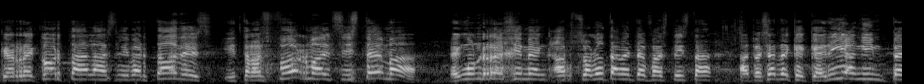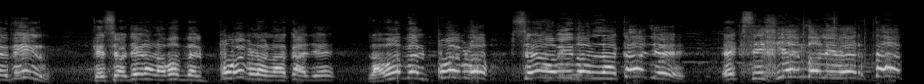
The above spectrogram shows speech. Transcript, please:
que recorta las libertades y transforma el sistema en un régimen absolutamente fascista, a pesar de que querían impedir que se oyera la voz del pueblo en la calle, la voz del pueblo se ha oído en la calle, exigiendo libertad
